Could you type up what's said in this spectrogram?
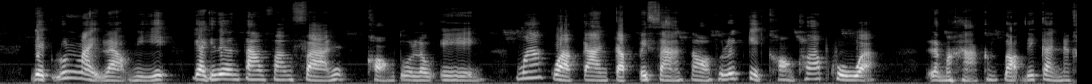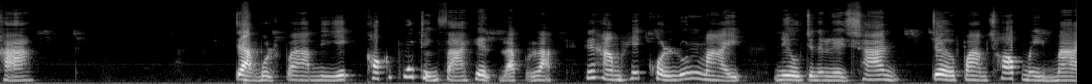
ำเด็กรุ่นใหม่เหล่านี้ อยากจะเดินตามความฝันของตัวเราเอง มากกว่าการกลับไปสานต่อธุรกิจของครอบครัว เรามาหาคำตอบด้วยกันนะคะ จากบทความนี้เขาก็พูดถึงสาเหตุหลักๆ ที่ทำให้คนรุ่นใหม่ New Generation เจอความชอบใหม่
